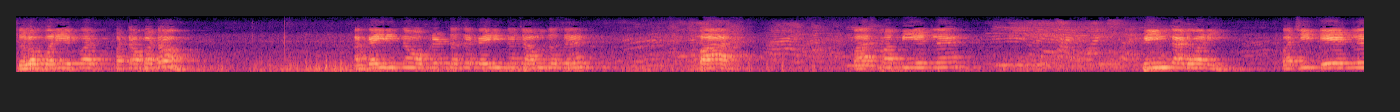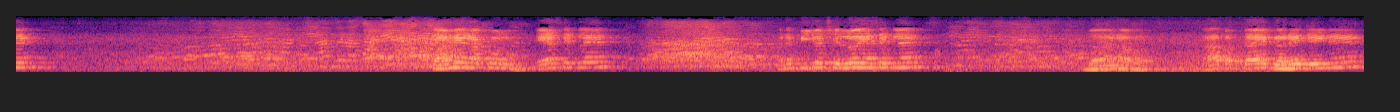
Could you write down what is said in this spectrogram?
ચલો ફરી એકવાર ફટાફટ આ કઈ રીતના ઓપરેટ થશે, કઈ રીતના ચાલુ થશે? પાસ. પાસમાં પી એટલે? પિન કાઢવાની. પછી એ એટલે? સામે રાખવાનું. એસ એટલે? અને બીજો છેલ્લો એસ એટલે? બરાબર. આ બધાએ ઘરે જઈને,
